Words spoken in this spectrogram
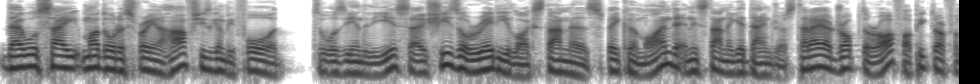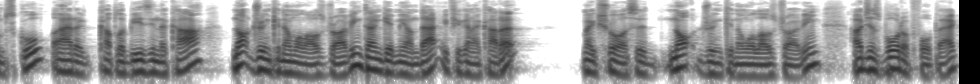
they will say, my daughter's three and a half, she's going to be four towards the end of the year. So she's already like starting to speak her mind and it's starting to get dangerous. Today I dropped her off. I picked her up from school. I had a couple of beers in the car, not drinking them while I was driving. Don't get me on that if you're going to cut it. Make sure I said not drinking them while I was driving. I just bought a four pack.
